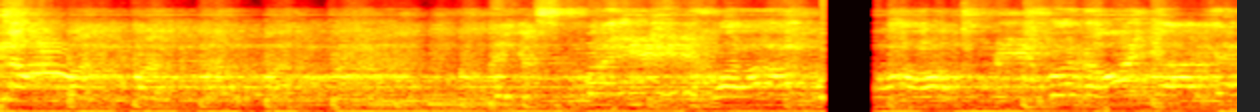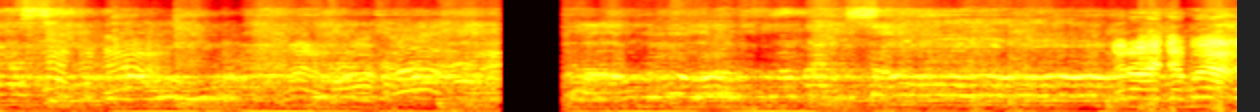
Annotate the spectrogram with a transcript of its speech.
จะรอจะเมื่อ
